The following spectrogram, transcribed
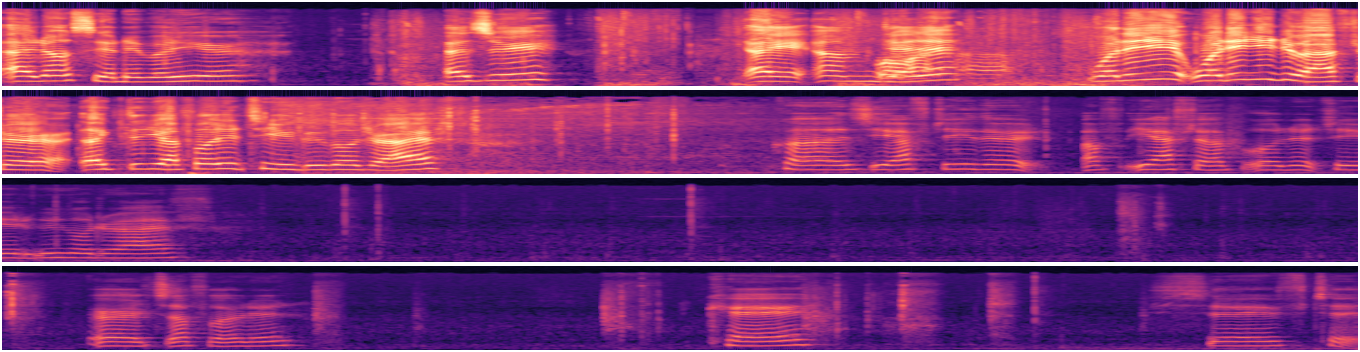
I don't see anybody here. Ezri, I um Well, did it. Uh, What did you What did you do after? Like, did you upload it to your Google Drive? Cause you have to either up, you have to upload it to your Google Drive. Or it's uploaded. Okay. Save to.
